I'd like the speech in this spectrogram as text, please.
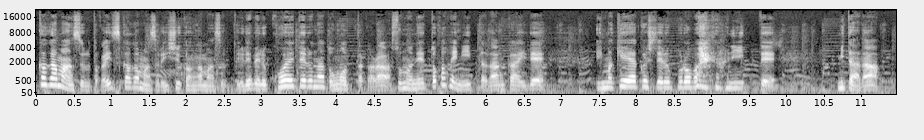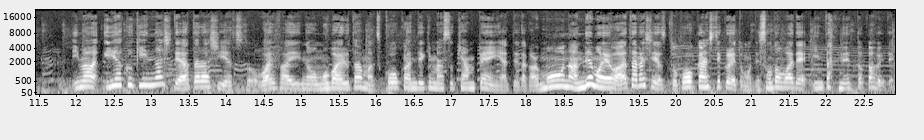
日我慢するとか5日我慢する1週間我慢するっていうレベル超えてるなと思ったからそのネットカフェに行った段階で今契約してるプロバイダーに行って見たら今違約金なしで新しいやつと w i f i のモバイル端末交換できますキャンペーンやってたからもう何でもええわ新しいやつと交換してくれと思ってその場でインターネットカフェで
